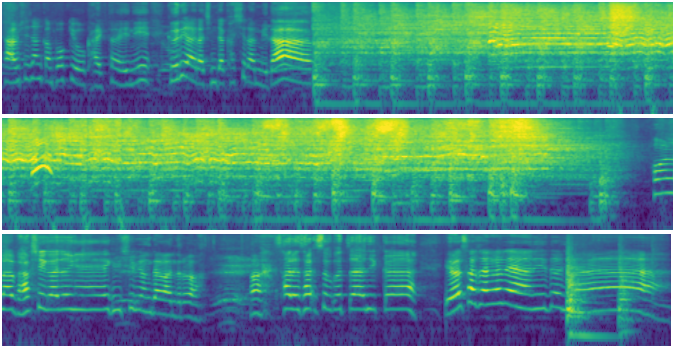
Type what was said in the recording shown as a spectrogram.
잠시 잠깐 벗기고 갈 터이니 그리하라 짐작하시랍니다. 박씨 가정에 김치명당 안으로 어, 살에 살수고 짜니까 여사자가 내 아니더냐?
